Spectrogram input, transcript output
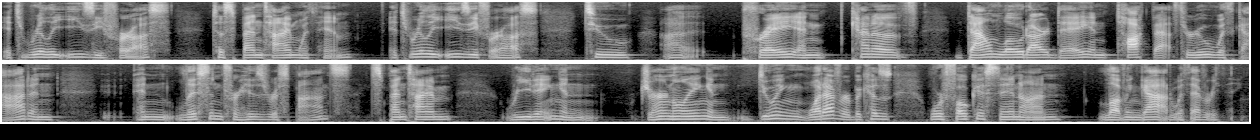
It's really easy for us to spend time with Him. It's really easy for us to uh, pray and kind of download our day and talk that through with God and and listen for his response. Spend time reading and journaling and doing whatever because we're focused in on loving God with everything.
